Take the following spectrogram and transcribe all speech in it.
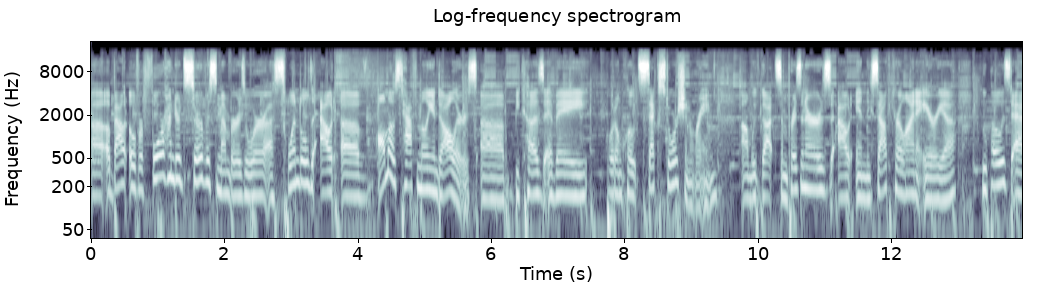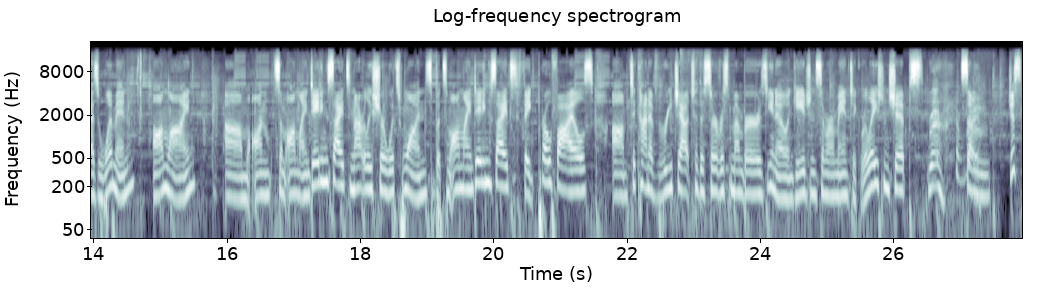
uh, about over 400 service members were uh, swindled out of almost half a million dollars uh, because of a quote unquote sextortion ring. Um, we've got some prisoners out in the South Carolina area who posed as women online um, on some online dating sites. I'm not really sure which ones, but some online dating sites, fake profiles um, to kind of reach out to the service members, you know, engage in some romantic relationships, Right, some just,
